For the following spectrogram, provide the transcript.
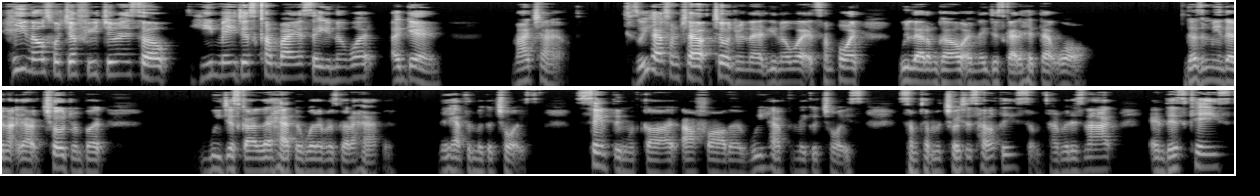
he knows what your future is. So he may just come by and say, you know what? Again, my child. Because we have some child children that, you know what, at some point we let them go and they just got to hit that wall. Doesn't mean they're not our children, but we just got to let happen whatever's going to happen. They have to make a choice. Same thing with God, our Father. We have to make a choice. Sometimes the choice is healthy, sometimes it is not. In this case,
